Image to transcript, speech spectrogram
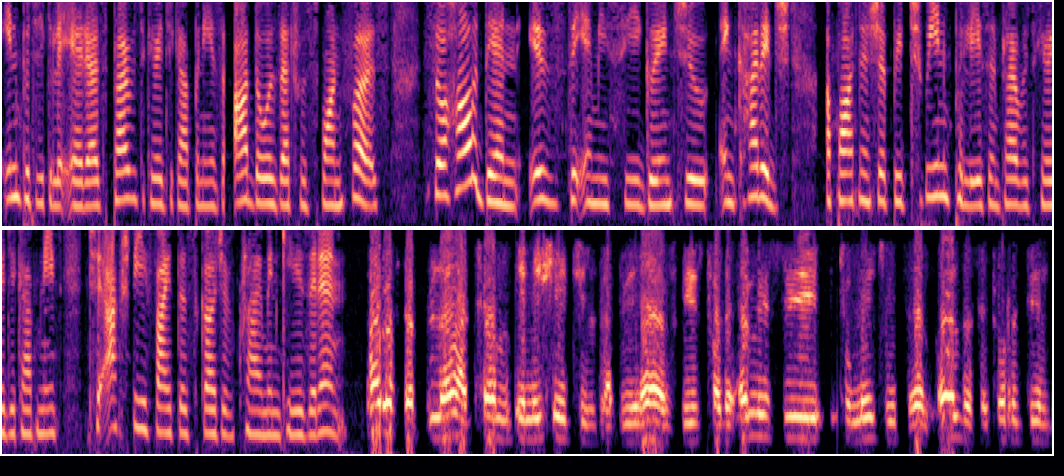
in particular areas, private security companies are those that respond first. So how then is the MEC going to encourage a partnership between police and private security companies to actually fight the scourge of crime in KZN? Part of the longer term initiatives that we have is for the MEC to meet with all the security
